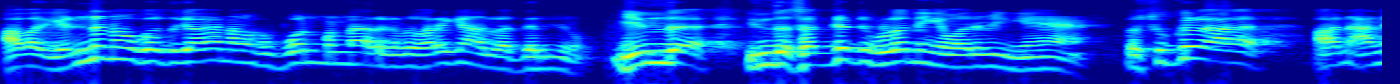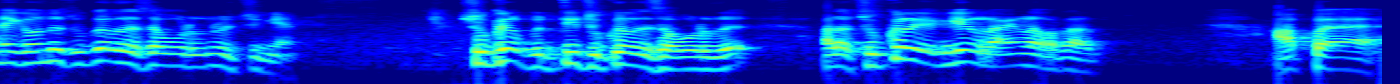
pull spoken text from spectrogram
அவர் என்ன நோக்கத்துக்காக நமக்கு ஃபோன் பண்ணாருங்கிறது வரைக்கும் அதில் தெரிஞ்சிடும் இந்த இந்த சப்ஜெக்ட்டுக்குள்ளே நீங்கள் வருவீங்க. இப்போ சுக்கர அன்னைக்கு வந்து சுக்கர தசை ஓடுதுன்னு வச்சுங்க. சுக்கர புத்தி சுக்கர தசை ஓடுது. அதில் சுக்கர எங்கேயும் லைனில் வராது அப்போ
